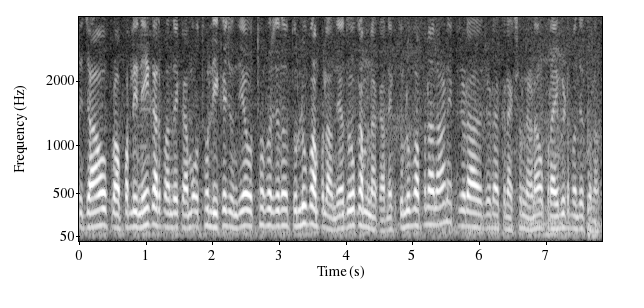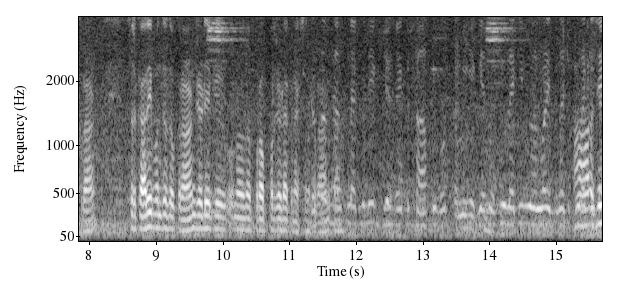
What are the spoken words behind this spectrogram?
ਤੇ ਜਾਂ ਉਹ ਪ੍ਰੋਪਰਲੀ ਨਹੀਂ ਕਰ ਪਾਉਂਦੇ ਕੰਮ ਉੱਥੋਂ ਲੀਕੇਜ ਹੁੰਦੀ ਆ ਉੱਥੋਂ ਫਿਰ ਜਦੋਂ ਤੁੱਲੂ ਪੰਪ ਲਾਉਂਦੇ ਆ ਦੋ ਕੰਮ ਨਾ ਕਰਨ ਇੱਕ ਤੁੱਲੂ ਪੰਪ ਨਾਲ ਲਾਉਣ ਇੱਕ ਜਿਹੜਾ ਜਿਹੜਾ ਕਨੈਕਸ਼ਨ ਲੈਣਾ ਉਹ ਪ੍ਰਾਈਵੇਟ ਬੰਦੇ ਤੋਂ ਨਾ ਕਰਾਉਣ ਸਰਕਾਰੀ ਬੰਦੇ ਤੋਂ ਕਰਾਉਣ ਜਿਹੜੇ ਕਿ ਉਹਨਾਂ ਦਾ ਪ੍ਰੋਪਰ ਜਿਹੜਾ ਕਨੈਕਸ਼ਨ ਹੈਗੀ ਹੈ ਹਾਂ ਅਸੀਂ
